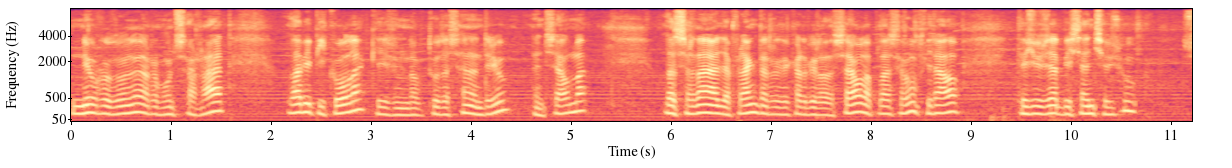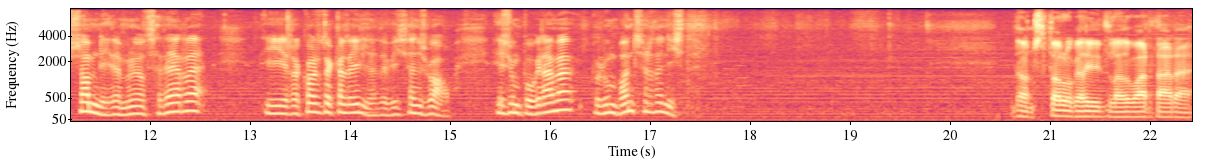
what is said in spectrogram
Neu Rodona de Ramon Serrat, l'Avi Picola, que és un autor de Sant Andreu, d'en Selma, la Sardana Llafranc de Ricard Viladaseu, la plaça del Firal de Josep Vicenç Jesú, Somni de Manuel Saderra i Records de Calella de Vicenç Bou. És un programa per un bon sardanista. Doncs tot el que ha dit l'Eduard ara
